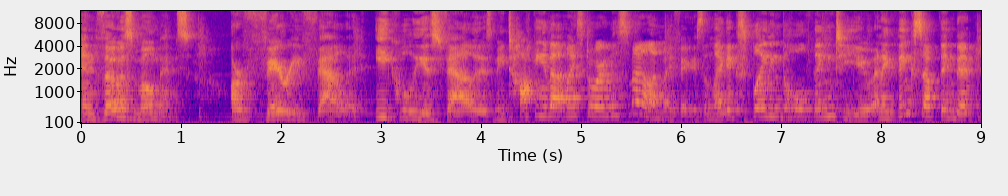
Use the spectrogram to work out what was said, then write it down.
And those moments are very valid, equally as valid as me talking about my story with a smile on my face and like explaining the whole thing to you. And I think something that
